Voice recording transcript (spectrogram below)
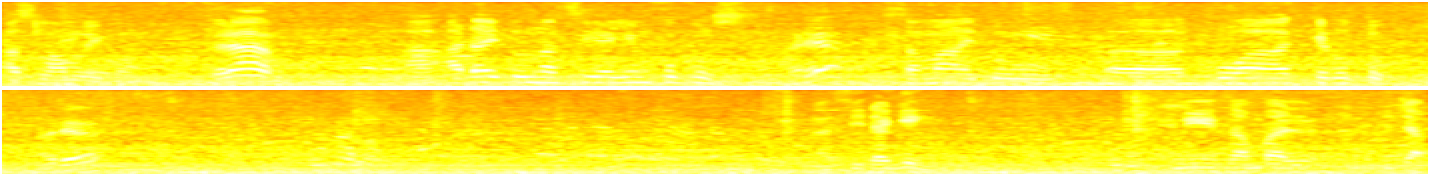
Assalamualaikum. Salam. Uh, ada itu nasi ayam kukus. Ada. Sama itu uh, kuah kerutuk. Ada. Nasi daging. Ini sambal kecap.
